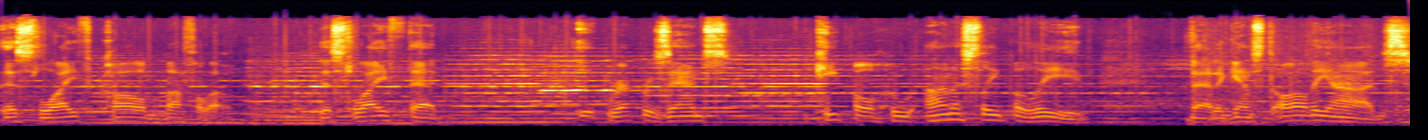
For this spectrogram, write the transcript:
this life called Buffalo. This life that it represents people who honestly believe that against all the odds,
